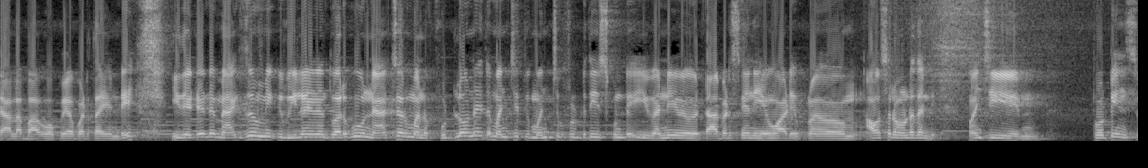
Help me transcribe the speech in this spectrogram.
చాలా బాగా ఉపయోగపడతాయండి. ఇది ఏంటంటే మ్యాక్సిమం మీకు వీలైనంత వరకు న్యాచురల్ మన ఫుడ్లోనైతే మంచి మంచి ఫుడ్ తీసుకుంటే ఇవన్నీ టాబ్లెట్స్ కానీ ఏం వాడే అవసరం ఉండదండి. మంచి ప్రోటీన్స్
